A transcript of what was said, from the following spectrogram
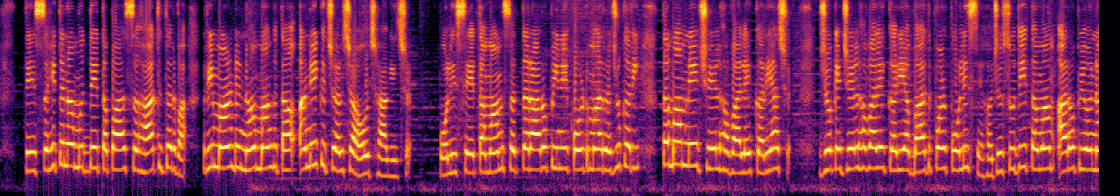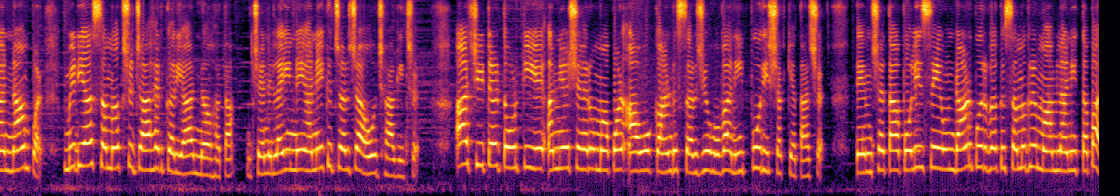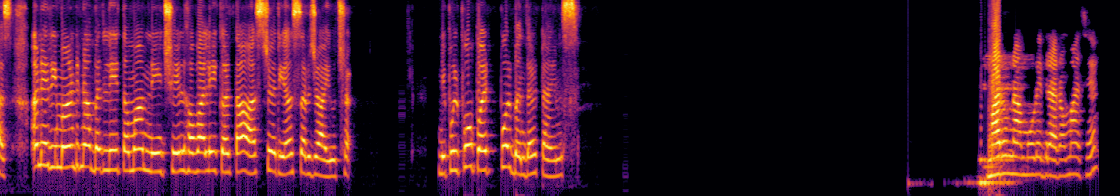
તે સહિતના મુદ્દે તપાસ હાથ ધરવા રિમાન્ડ ન માંગતા અનેક ચર્ચાઓ જાગી છે. પોલીસે તમામ સત્તર આરોપીને કોર્ટમાં રજૂ કરી તમામને જેલ હવાલે કર્યા છે. જો કે જેલ હવાલે કર્યા બાદ પણ પોલીસે હજુ સુધી તમામ આરોપીઓના નામ પણ મીડિયા સમક્ષ જાહેર કર્યા ન હતા, જેને લઈને અનેક ચર્ચાઓ જાગી છે. આ ચીટર તોડકીએ અન્ય શહેરોમાં પણ આવો કાંડ સર્જ્યો હોવાની પૂરી શક્યતા છે. તેમ છતાં પોલીસે ઊંડાણપૂર્વક સમગ્ર મામલાની તપાસ અને રિમાન્ડના બદલે તમામને જેલ હવાલે કરતા આશ્ચર્ય સર્જાયું છે. નિપુલ પોપટ, પોરબંદર ટાઈમ્સ. મારું નામ મોડેદરા રમા છે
